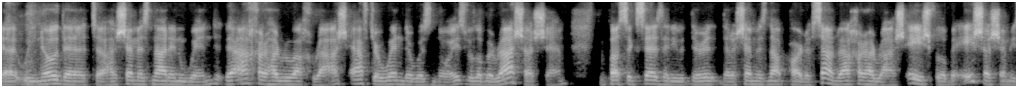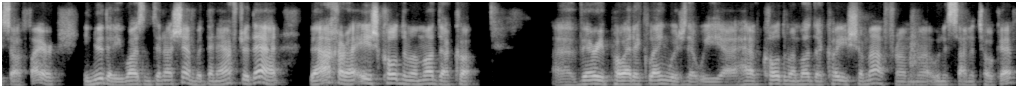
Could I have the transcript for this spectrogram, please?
Uh, we know that uh, Hashem is not in wind. Ve'achar haruach rash. After wind there was noise. V'lo berash Hashem. The pasuk says that he there, that Hashem is not part of sound. Ve'achar harash eish. V'lo be'esh Hashem. He saw fire. He knew that he wasn't in Hashem. But then after that, the ve'achar ha'esh called him a uh, very poetic language that we uh, have called Shama from uh, Unesaneh Tokef,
